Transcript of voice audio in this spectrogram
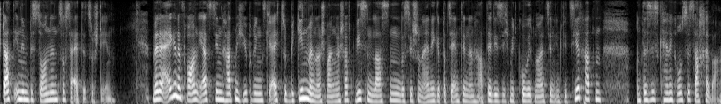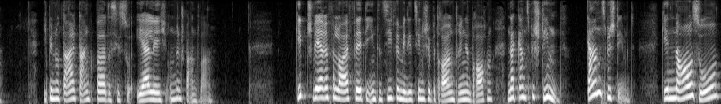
statt ihnen besonnen zur Seite zu stehen. Meine eigene Frauenärztin hat mich übrigens gleich zu Beginn meiner Schwangerschaft wissen lassen, dass sie schon einige Patientinnen hatte, die sich mit Covid-19 infiziert hatten und dass es keine große Sache war. Ich bin total dankbar, dass sie so ehrlich und entspannt war. Gibt schwere Verläufe, die intensive medizinische Betreuung dringend brauchen? Na, ganz bestimmt. Ganz bestimmt. Genauso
